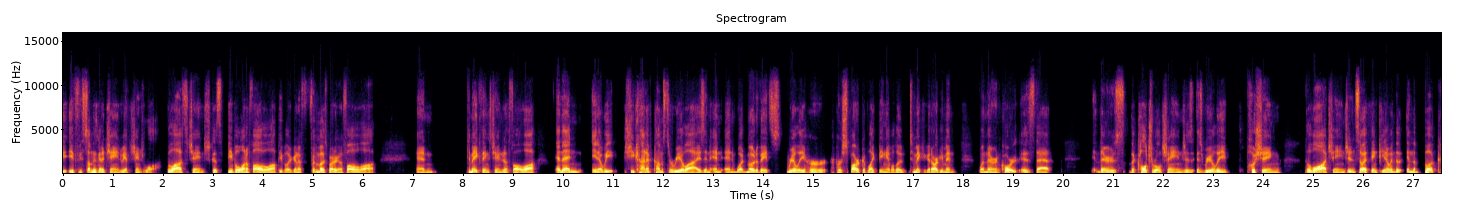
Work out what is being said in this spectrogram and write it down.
if something's going to change, we have to change the law. The law has to change because people want to follow the law. People are going to, for the most part, are going to follow the law, and to make things change, they follow the law. And then you know, we she kind of comes to realize, and and and what motivates really her her spark of like being able to to make a good argument when they're in court is that there's the cultural change is is really pushing the law change. And so i think you know in the in the book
